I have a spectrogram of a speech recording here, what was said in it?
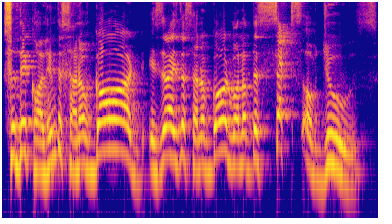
So they call him the Son of God. Israel is the Son of God, one of the sects of Jews.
